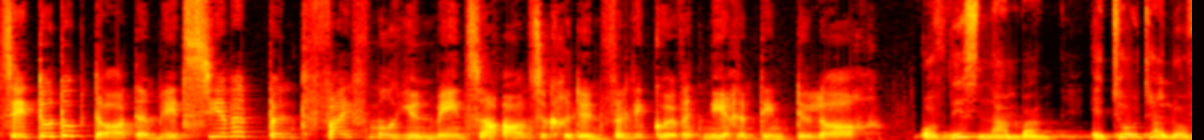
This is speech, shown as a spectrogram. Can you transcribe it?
sê tot op datum het 7.5 miljoen mense aansoek gedoen vir die COVID-19 toelaag. Of this number, a total of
